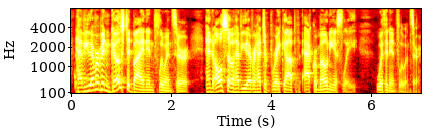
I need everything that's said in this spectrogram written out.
have you ever been ghosted by an influencer? And also, have you ever had to break up acrimoniously with an influencer?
